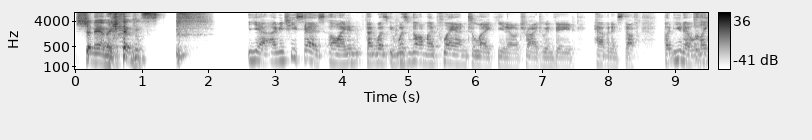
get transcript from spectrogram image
shenanigans. Yeah, I mean, she says, "Oh, I didn't. That was it. Was not my plan to like you know try to invade heaven and stuff." But you know, But, like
